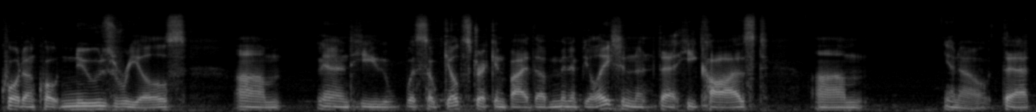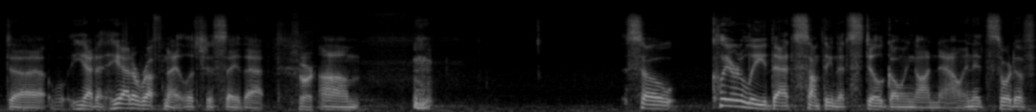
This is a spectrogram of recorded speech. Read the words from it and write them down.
quote unquote newsreels. Um, and he was so guilt stricken by the manipulation that he caused. Um, you know that uh, he had a he had a rough night. Let's just say that. Sure. Um, so clearly, that's something that's still going on now, and it's sort of,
